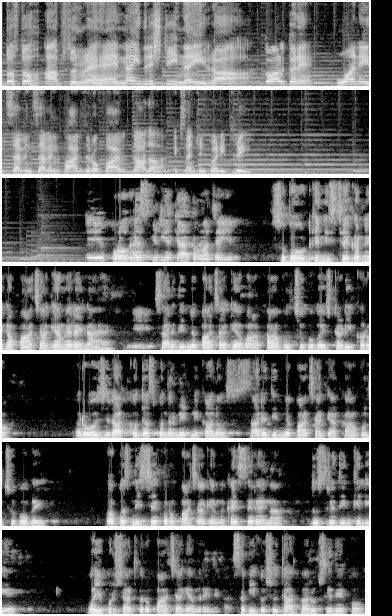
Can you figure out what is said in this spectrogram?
दोस्तों आप सुन रहे हैं नई दृष्टि नई राह। कॉल करें one eight seven seven five zero five Dada extension twenty three ये प्रोग्रेस के लिए क्या करना चाहिए? सुबह उठ के निश्चय करने का पाँच आज्ञा में रहना है। जी। सारे दिन में पाँच आज्ञा कहाँ भूल चुको गए स्टडी करो। रोज रात को दस पंद्रह मिनट निकालो सारे दिन में पाँच आज्ञा कहाँ भूल चुको गई वापस निश्चय करो पाँच आज्ञा में कैसे रहना दूसरे दिन के लिए। वही पुरुषार्थ करो पाँच आज्ञा में रहने का। सभी को शुद्धात्मा रूप से देखो।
